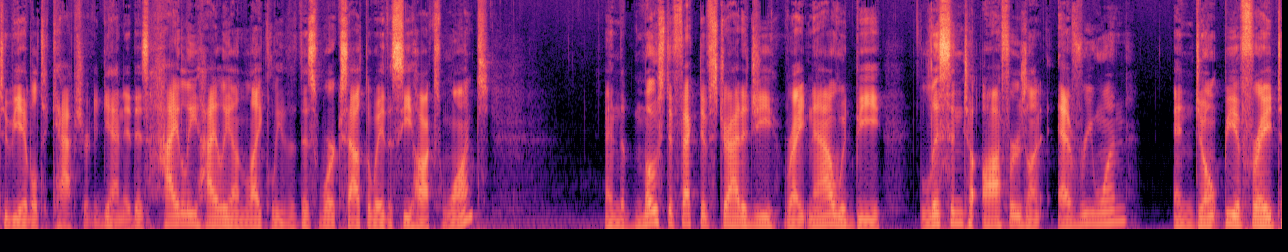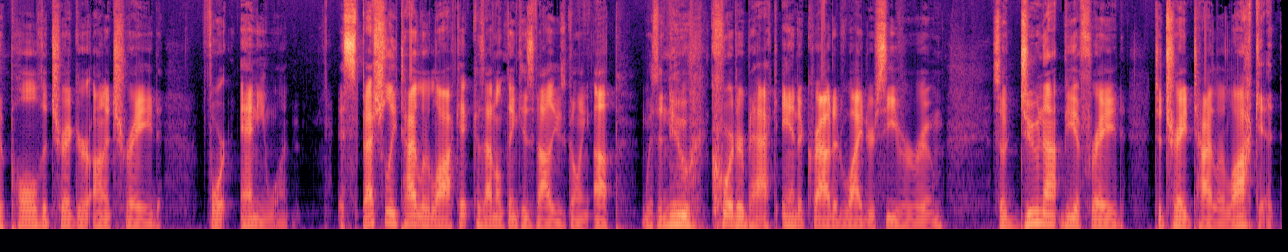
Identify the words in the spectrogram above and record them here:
to be able to capture it again. It is highly, highly unlikely that this works out the way the Seahawks want. And the most effective strategy right now would be listen to offers on everyone and don't be afraid to pull the trigger on a trade for anyone, especially Tyler Lockett, because I don't think his value is going up with a new quarterback and a crowded wide receiver room. So do not be afraid to trade Tyler Lockett.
